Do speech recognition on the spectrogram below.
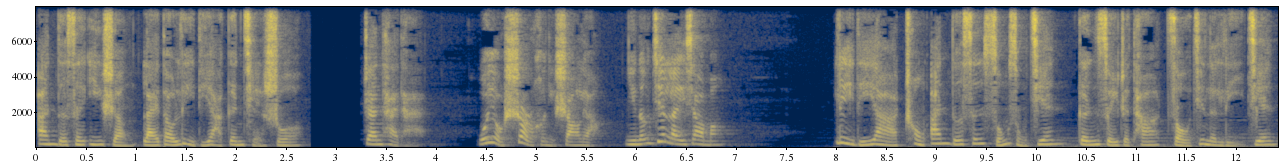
安德森医生来到莉迪亚跟前说：“詹太太，我有事儿和你商量，你能进来一下吗？”莉迪亚冲安德森耸耸肩，跟随着他走进了里间。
